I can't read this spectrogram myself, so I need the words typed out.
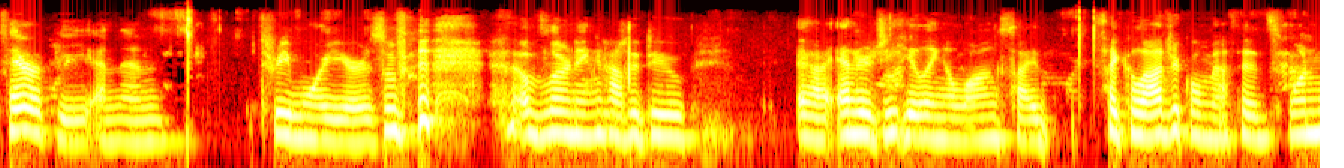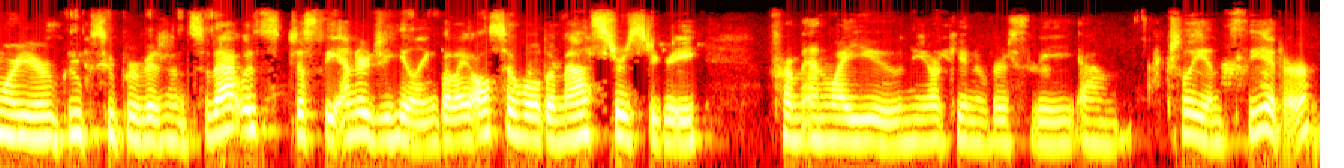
therapy, and then three more years of, of learning how to do uh, energy healing alongside psychological methods, one more year of group supervision. So, that was just the energy healing. But I also hold a master's degree from NYU, New York University, um, actually in theater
